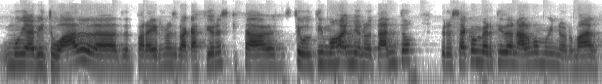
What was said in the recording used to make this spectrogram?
muy habitual eh, para irnos de vacaciones, quizá este último año no tanto, pero se ha convertido en algo muy normal.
